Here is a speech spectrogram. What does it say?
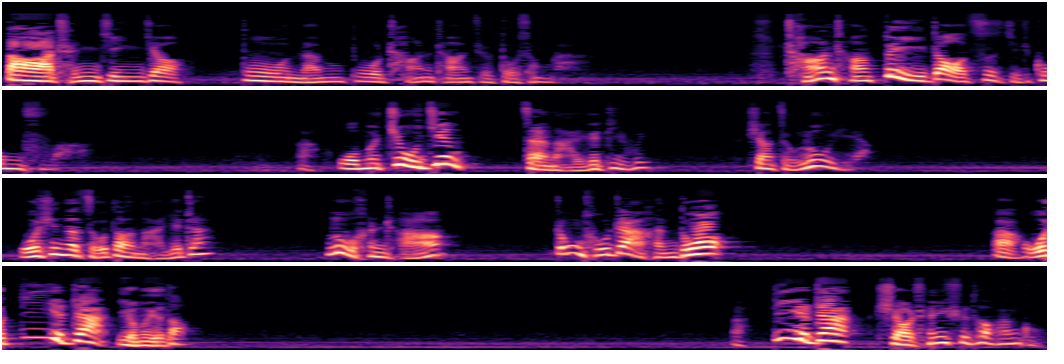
大乘经教不能不常常去读诵啊，常常对照自己的功夫啊，啊，我们究竟在哪一个地位？像走路一样，我现在走到哪一站？路很长，中途站很多，啊，我第一站有没有到？啊，第一站小乘须陀洹果。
